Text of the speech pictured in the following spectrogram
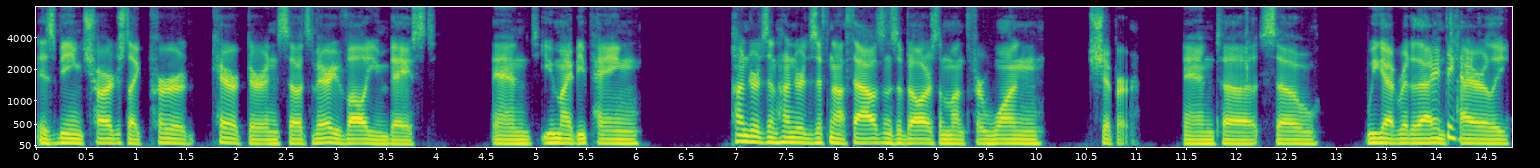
is being charged like per character. And so it's very volume based. And you might be paying hundreds and hundreds, if not thousands of dollars a month for one shipper. And uh, so we got rid of that entirely.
